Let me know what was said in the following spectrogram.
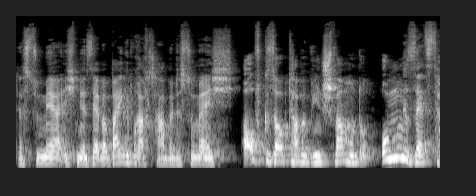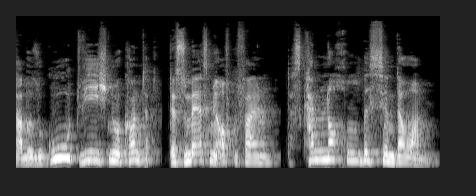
desto mehr ich mir selber beigebracht habe, desto mehr ich aufgesaugt habe wie ein Schwamm und umgesetzt habe, so gut wie ich nur konnte, desto mehr ist mir aufgefallen, das kann noch ein bisschen dauern,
